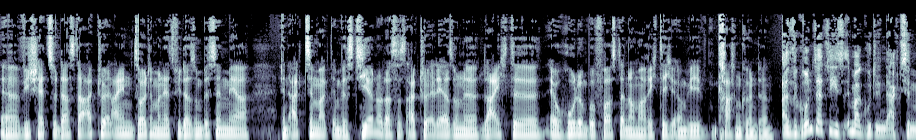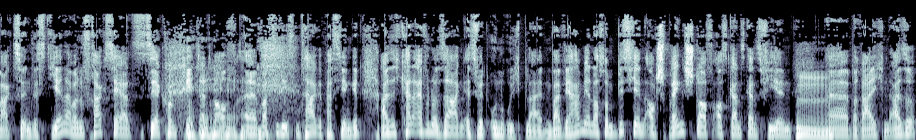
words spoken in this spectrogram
Äh, wie schätzt du das da aktuell ein? Sollte man jetzt wieder so ein bisschen mehr in Aktienmarkt investieren oder ist das aktuell eher so eine leichte Erholung, bevor es dann nochmal richtig irgendwie krachen könnte? Also grundsätzlich ist immer gut in den Aktienmarkt zu investieren, aber du fragst ja sehr konkret darauf, äh, was die nächsten Tage passieren wird. Also ich kann einfach nur sagen, es wird unruhig bleiben, weil wir haben ja noch so ein bisschen auch Sprengstoff aus ganz, ganz vielen hm. äh, Bereichen. Also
